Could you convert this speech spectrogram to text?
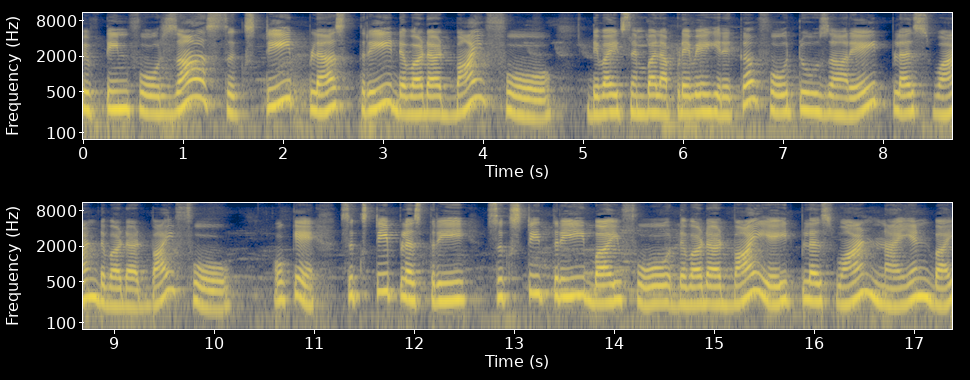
fifteen ஃபோர்ஸா sixty plus three divided by four divide simple அப்படியே இருக்குது four twos are eight plus one divided by four okay sixty plus three sixty three by four divided by eight plus one nine by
